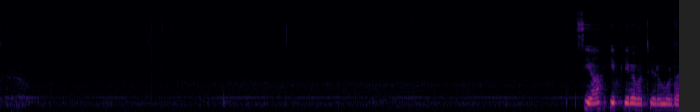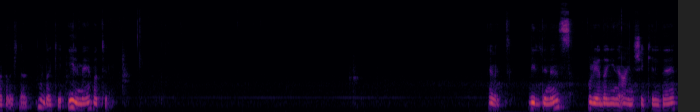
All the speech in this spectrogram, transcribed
Siyah ipliğime batıyorum burada arkadaşlar. Buradaki ilmeğe batıyorum. Evet bildiniz. Buraya da yine aynı şekilde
